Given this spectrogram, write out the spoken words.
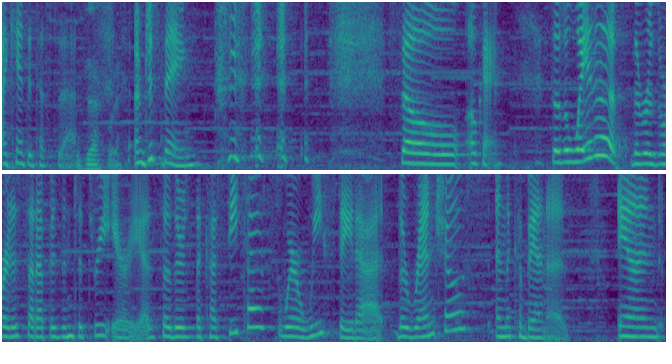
I can't attest to that. Exactly. I'm just saying. so, okay. So the way that the resort is set up is into three areas. So there's the casitas where we stayed at, the ranchos, and the cabanas. And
